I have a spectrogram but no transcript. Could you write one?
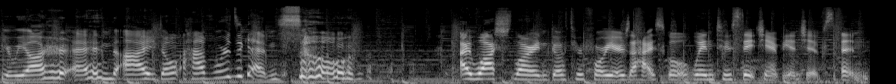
here we are, and I don't have words again. So I watched Lauren go through four years of high school, win two state championships, and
